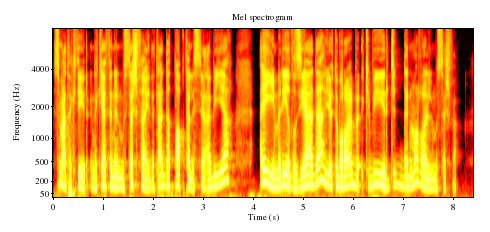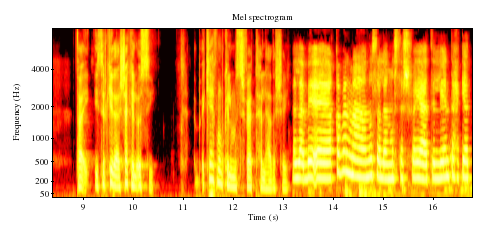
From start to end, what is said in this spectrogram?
سمعتها كثير إن كيف إن المستشفى إذا تعدت طاقته الاستيعابية أي مريض زيادة يعتبر عبء كبير جدا مرة للمستشفى فيصير كذا شكل أسي كيف ممكن المستشفيات تحل هذا الشيء؟ هلا آه، قبل ما نوصل للمستشفيات اللي انت حكيت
